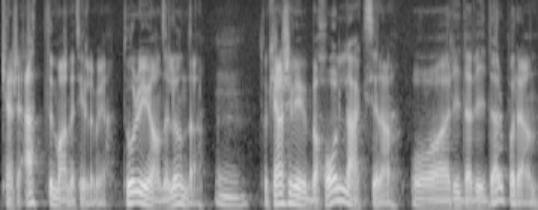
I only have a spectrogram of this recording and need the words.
kanske at the money till och med, då är det ju annorlunda. Mm. Då kanske vi vill behålla aktierna och rida vidare på den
